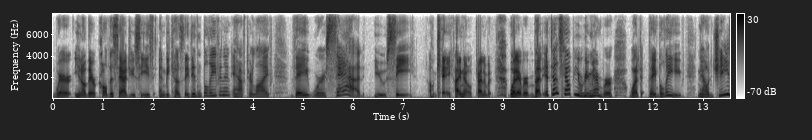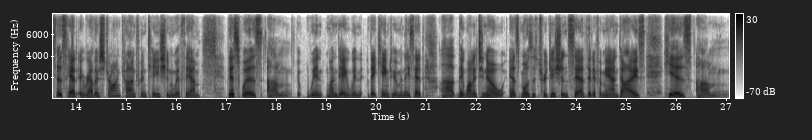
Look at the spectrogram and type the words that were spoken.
where, you know, they're called the Sadducees, and because they didn't believe in an afterlife, they were sad, you see. Okay, I know, kind of a whatever, but it does help you remember what they believed. Now, Jesus had a rather strong confrontation with them. This was um, when one day when they came to him and they said uh, they wanted to know, as Moses' tradition said, that if a man dies, his um,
